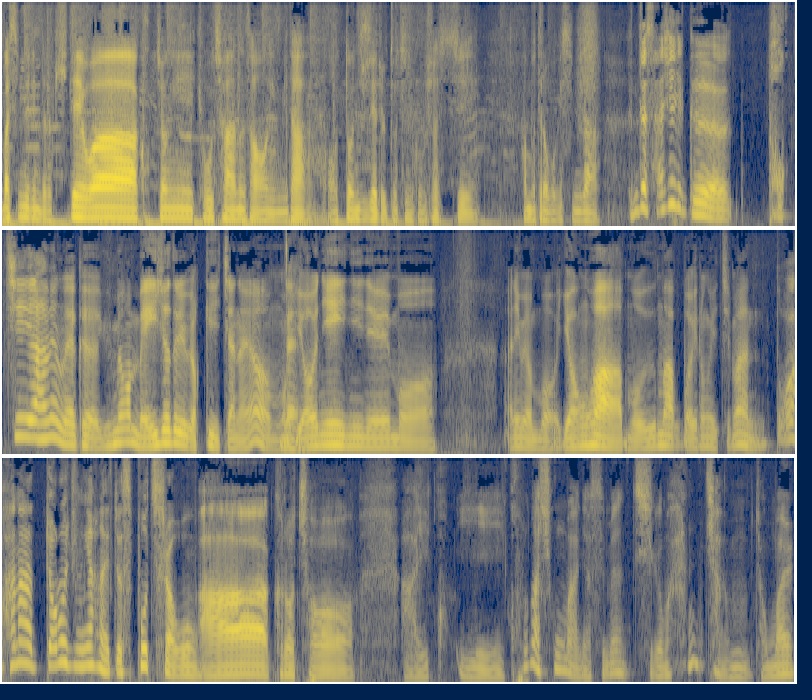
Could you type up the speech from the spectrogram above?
말씀드린 대로 기대와 걱정이 교차하는 상황입니다. 어떤 주제를 또 들고 오셨지 한번 들어보겠습니다. 근데 사실 그 덕지 하면 왜 그 유명한 메이저들이 몇 개 있잖아요. 뭐 네. 연예인이네 뭐 아니면 뭐 영화, 뭐 음악 뭐 이런 거 있지만 또 하나 쩔어 중에 하나 있죠 스포츠라고. 아, 그렇죠. 아, 이, 코- 이 코로나 시국만 아니었으면 지금 한참 정말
